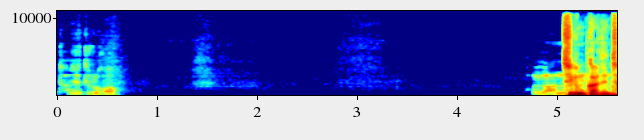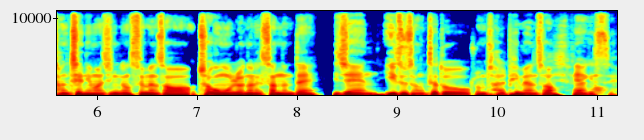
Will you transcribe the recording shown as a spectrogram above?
다시 들어가? 거기가 안 지금까진 장첸이만 신경 쓰면서 적응 훈련을 했었는데 이젠 이수 상태도 좀 살피면서 해야겠어요.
